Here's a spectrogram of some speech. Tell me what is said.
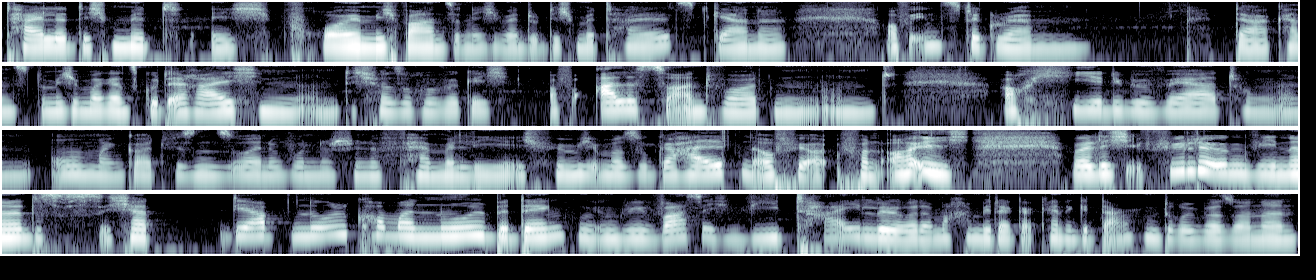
teile dich mit. Ich freue mich wahnsinnig, wenn du dich mitteilst. Gerne auf Instagram. Da kannst du mich immer ganz gut erreichen und ich versuche wirklich auf alles zu antworten und auch hier die Bewertungen. Oh mein Gott, wir sind so eine wunderschöne Family. Ich fühle mich immer so gehalten auch für, von euch, weil ich fühle irgendwie, ne, das ist, ich hatte ihr habt 0,0 Bedenken, irgendwie, was ich wie teile oder mache mir da gar keine Gedanken drüber, sondern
